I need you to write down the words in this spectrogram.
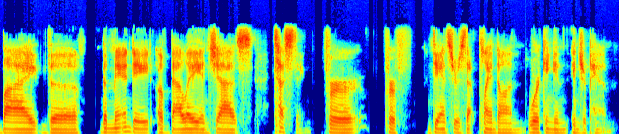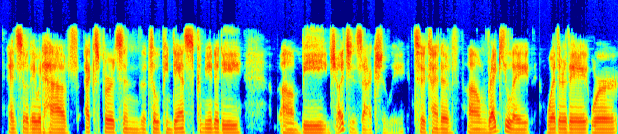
by the the mandate of ballet and jazz testing for for dancers that planned on working in, in Japan. And so they would have experts in the Philippine dance community um, be judges actually to kind of um, regulate whether they were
